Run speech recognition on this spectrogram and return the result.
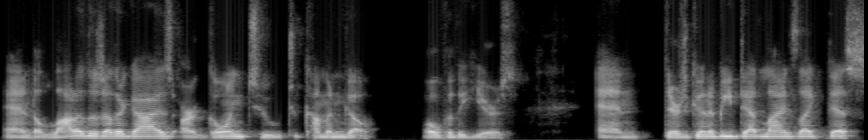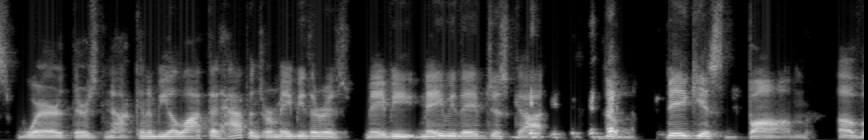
And a lot of those other guys are going to to come and go over the years. And there's going to be deadlines like this where there's not going to be a lot that happens, or maybe there is. Maybe maybe they've just got the biggest bomb of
